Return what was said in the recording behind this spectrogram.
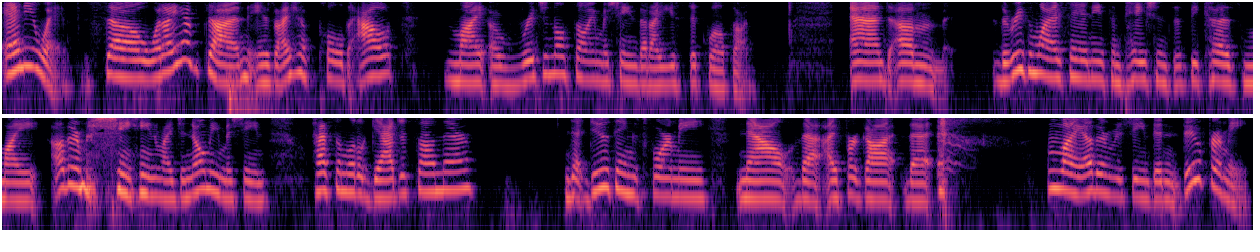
Anyway, so what I have done is I have pulled out my original sewing machine that I used to quilt on. And um, the reason why I say I need some patience is because my other machine, my Janome machine, has some little gadgets on there that do things for me now that I forgot that my other machine didn't do for me.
